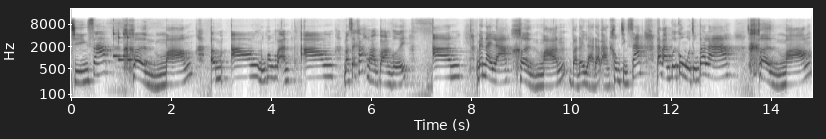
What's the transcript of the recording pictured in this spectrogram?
chính xác khẩn máng âm ang đúng không các bạn? Ang nó sẽ khác hoàn toàn với an. Bên này là khẩn mán Và đây là đáp án không chính xác. Đáp án cuối cùng của chúng ta là khẩn máng.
